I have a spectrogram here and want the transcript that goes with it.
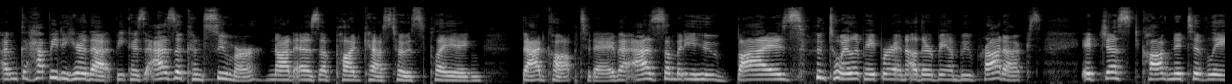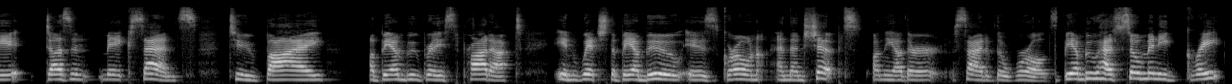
I'm happy to hear that because as a consumer, not as a podcast host playing bad cop today, but as somebody who buys toilet paper and other bamboo products, it just cognitively doesn't make sense to buy a bamboo based product in which the bamboo is grown and then shipped on the other side of the world. Bamboo has so many great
